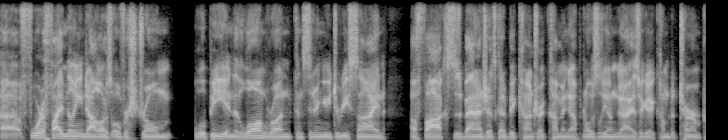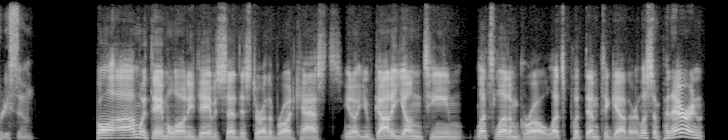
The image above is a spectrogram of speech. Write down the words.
uh, four to five million dollars over Strome will be in the long run, considering you need to re-sign a Fox as manager that's got a big contract coming up, and those young guys are going to come to term pretty soon. Well, I'm with Dave Maloney. David said this during the broadcasts. You know, you've got a young team. Let's let them grow. Let's put them together. Listen, Panarin,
